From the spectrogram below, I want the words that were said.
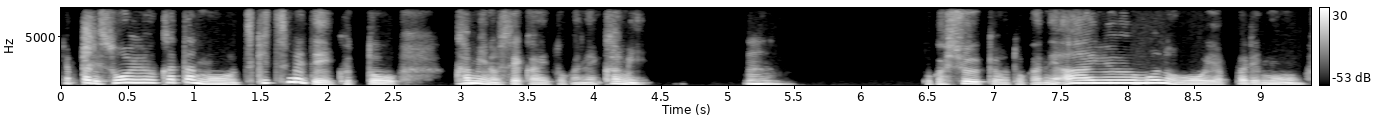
やっぱりそういう方も突き詰めていくと、神の世界とかね、神。うん。とか宗教とかね、ああいうものをやっぱりもう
